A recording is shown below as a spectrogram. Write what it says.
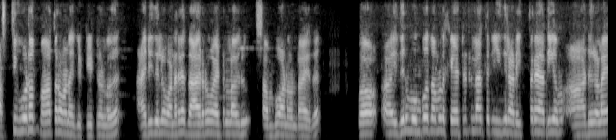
അസ്ഥികൂടം മാത്രമാണ് കിട്ടിയിട്ടുള്ളത്. ആ രീതിയിൽ വളരെ ദാരുണമായിട്ടുള്ള ഒരു സംഭവമാണ് ഉണ്ടായത്. അപ്പോൾ ഇതിനു മുമ്പ് നമ്മൾ കേട്ടിട്ടില്ലാത്ത രീതിയിലാണ് ഇത്രയധികം ആടുകളെ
